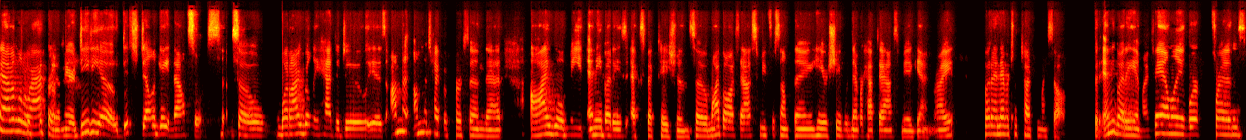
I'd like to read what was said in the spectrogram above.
have a little acronym here: DDO, ditch, delegate, and outsource. So what I really had to do is I'm a, I'm the type of person that I will meet anybody's expectations. So my boss asked me for something, he or she would never have to ask me again, right? But I never took time for myself. But anybody in my family, work, friends,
